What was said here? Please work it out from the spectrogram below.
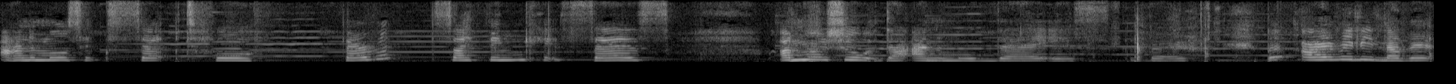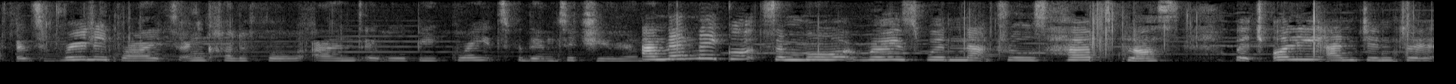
animals except for ferrets, I think it says. I'm not sure what that animal there is though. But I really love it. It's really bright and colourful and it will be great for them to chew on. And then they got some more Rosewood Naturals Herbs Plus, which Ollie and Ginger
